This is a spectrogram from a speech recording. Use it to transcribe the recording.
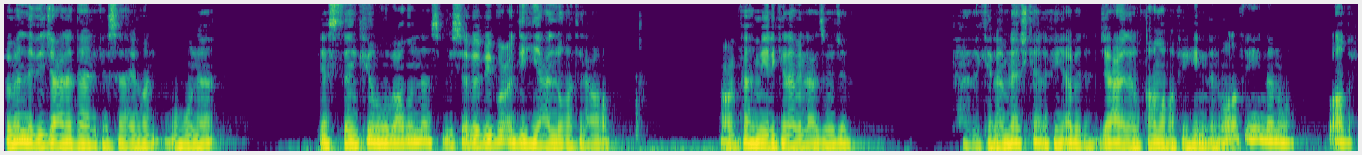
فما الذي جعل ذلك سائغا؟ وهنا يستنكره بعض الناس بسبب بعده عن لغة العرب وعن فهمه لكلام الله عز وجل. هذا كلام لا إشكال فيه أبدا. جعل القمر فيهن نورا فيهن نور. واضح.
